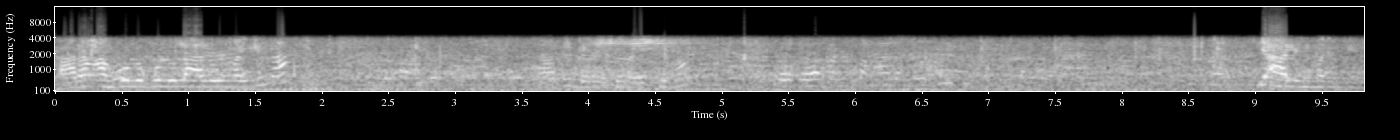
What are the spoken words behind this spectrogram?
Parang ang gulo-gulo lalo ngayon ah. Dati dire-diretso ha. Kukuha pa ng pangalan mo dito. Si Aling Marimim.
